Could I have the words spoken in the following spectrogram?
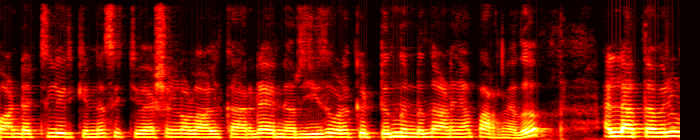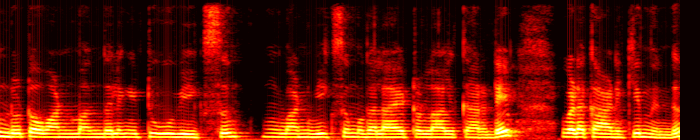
കോണ്ടാക്റ്റിൽ ഇരിക്കുന്ന സിറ്റുവേഷനിലുള്ള ആൾക്കാരുടെ എനർജീസ് ഇവിടെ കിട്ടുന്നുണ്ടെന്നാണ് ഞാൻ പറഞ്ഞത്. അല്ലാത്തവരും ഉണ്ട് കേട്ടോ വൺ മന്ത് അല്ലെങ്കിൽ ടു വീക്സ് വൺ വീക്സ് മുതലായിട്ടുള്ള ആൾക്കാരുടെയും ഇവിടെ കാണിക്കുന്നുണ്ട്.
